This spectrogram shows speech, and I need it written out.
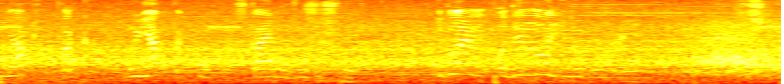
Ну як так? Ну як так ми пускаємо дуже швидко. І потім 1-0 і ми програємо. Це що?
